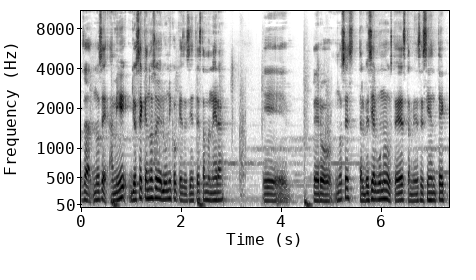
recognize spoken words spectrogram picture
o sea, no sé, a mí yo sé que no soy el único que se siente de esta manera, eh, pero no sé, tal vez si alguno de ustedes también se siente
